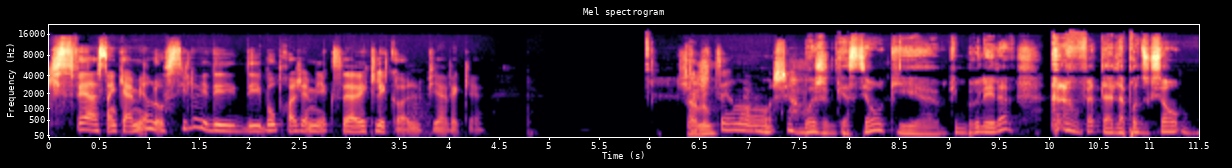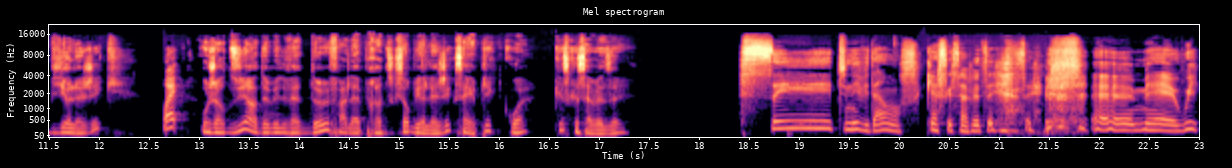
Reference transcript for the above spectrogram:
qui se fait à Saint-Camille aussi, là. Il y a des, des beaux projets mixtes avec l'école, puis avec... Euh, Moi, j'ai une question qui, qui me brûle les lèvres. Vous faites de la production biologique? Ouais. Aujourd'hui, en 2022, faire de la production biologique, ça implique quoi? Qu'est-ce que ça veut dire? C'est une évidence. Qu'est-ce que ça veut dire? euh, mais oui,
